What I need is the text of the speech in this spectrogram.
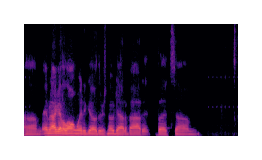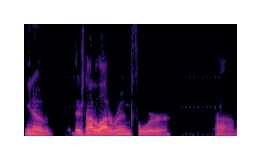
um, and I got a long way to go. There's no doubt about it. But um, you know, there's not a lot of room for, um,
